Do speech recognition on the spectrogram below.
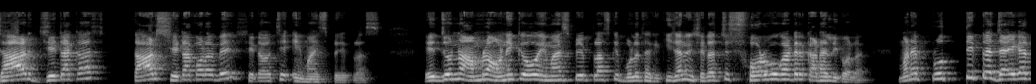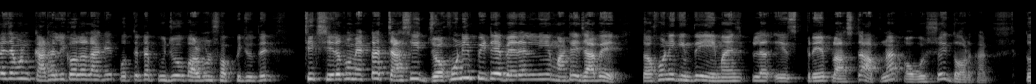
যার যেটা কাজ, তার সেটা করাবে, সেটা হচ্ছে এমআই স্প্রে প্লাস এর জন্য আমরা অনেকেও এমআই স্প্রে প্লাসকে বলে থাকি। কি জানেন? সেটা হচ্ছে সর্বঘাটের কাঠালি কলা। মানে প্রত্যেকটা জায়গাতে যেমন কাঠালি কলা লাগে, প্রত্যেকটা পুজো, পার্বণ সবকিছুতে, ঠিক সেরকম একটা চাষি যখনই পিঠে ব্যারেল নিয়ে মাঠে যাবে, তখনই কিন্তু এমআই স্প্রে প্লাসটা আপনার অবশ্যই দরকার। তো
